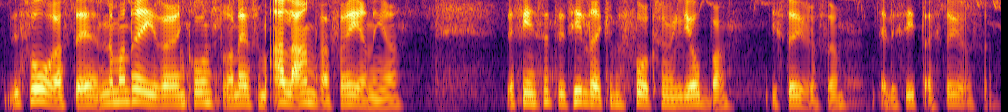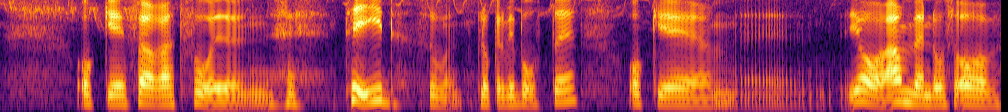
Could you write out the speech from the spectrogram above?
det svåraste när man driver en konstnär, det är som alla andra föreningar det finns inte tillräckligt med folk som vill jobba i styrelsen eller sitta i styrelsen. Och eh, för att få eh, tid så plockade vi bort det och eh, ja, använde oss av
